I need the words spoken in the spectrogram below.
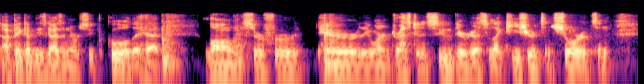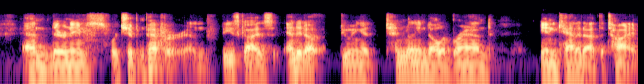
I picked up these guys and they were super cool. They had long surfer hair. They weren't dressed in a suit. They were dressed in like t-shirts and shorts and and their names were Chip and Pepper. And these guys ended up doing a $10 million brand in Canada at the time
